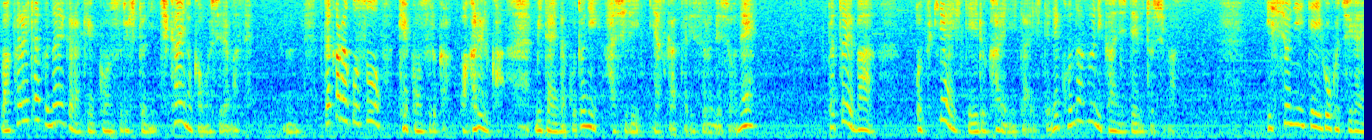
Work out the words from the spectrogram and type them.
別れたくないから結婚する人に近いのかもしれません、うん、だからこそ結婚するか別れるかみたいなことに走りやすかったりするんでしょうね。例えばお付き合いしている彼に対してねこんな風に感じているとします。一緒にいて居心地がいい。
